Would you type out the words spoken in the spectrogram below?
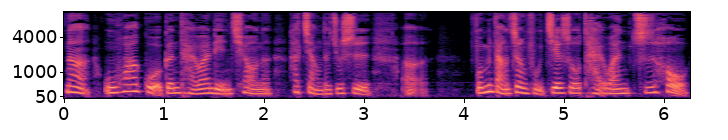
那无花果跟台湾连翘呢，他讲的就是呃，国民党政府接收台湾之后，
